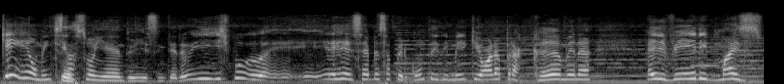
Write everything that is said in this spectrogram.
quem- realmente está sonhando isso, entendeu? E, tipo, ele recebe essa pergunta, ele meio que olha pra câmera, aí ele vê ele mais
